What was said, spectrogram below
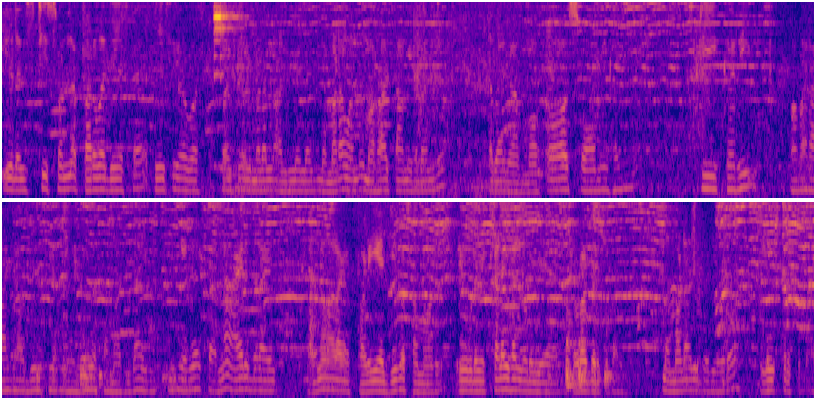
இதில் ஸ்ரீ சொன்ன பர்வதேச தேசிய வாசி- வாசிகள் மடம் அதில் இந்த மடம் வந்து மகாசாமிகள் வந்து இத பாருங்க, மகா சுவாமிகள் ஸ்ரீகரி பவராஜா தேசிய ஜீவசமாதி தான் இது. இங்கே என்ன இருக்காருன்னா ஆயிரத்தி தொள்ளாயிரத்தி பதினாறாயிரம் பழைய ஜீவசமாதி இவருடைய கலைகளுடைய தொடர்பு இருக்கிறாங்க இந்த மடாதிபதியோட லிங்க் இருக்கிறாங்க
